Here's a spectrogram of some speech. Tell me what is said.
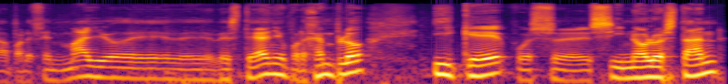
aparece en mayo de, de- de este año, por ejemplo, y que, pues, eh, si no lo están,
